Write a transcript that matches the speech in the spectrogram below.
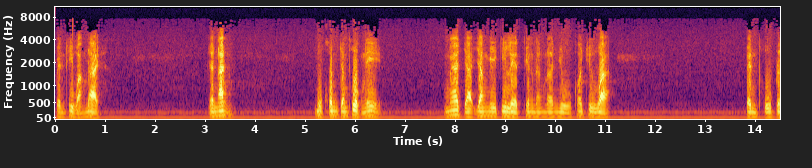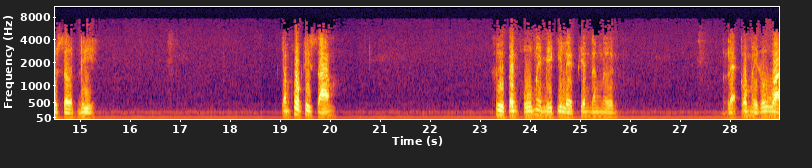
เป็นที่หวังได้ฉะนั้นบุคคลจำพวกนี้ แม้จะยังมีกิเลสเพียงดังเนินอยู่ก็ชื่อว่า เป็นผู้ประเสริฐดีจำพวกที่สาม คือเป็นผู้ไม่มีกิเลสเพียงดังเนิน และก็ไม่รู้ว่า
